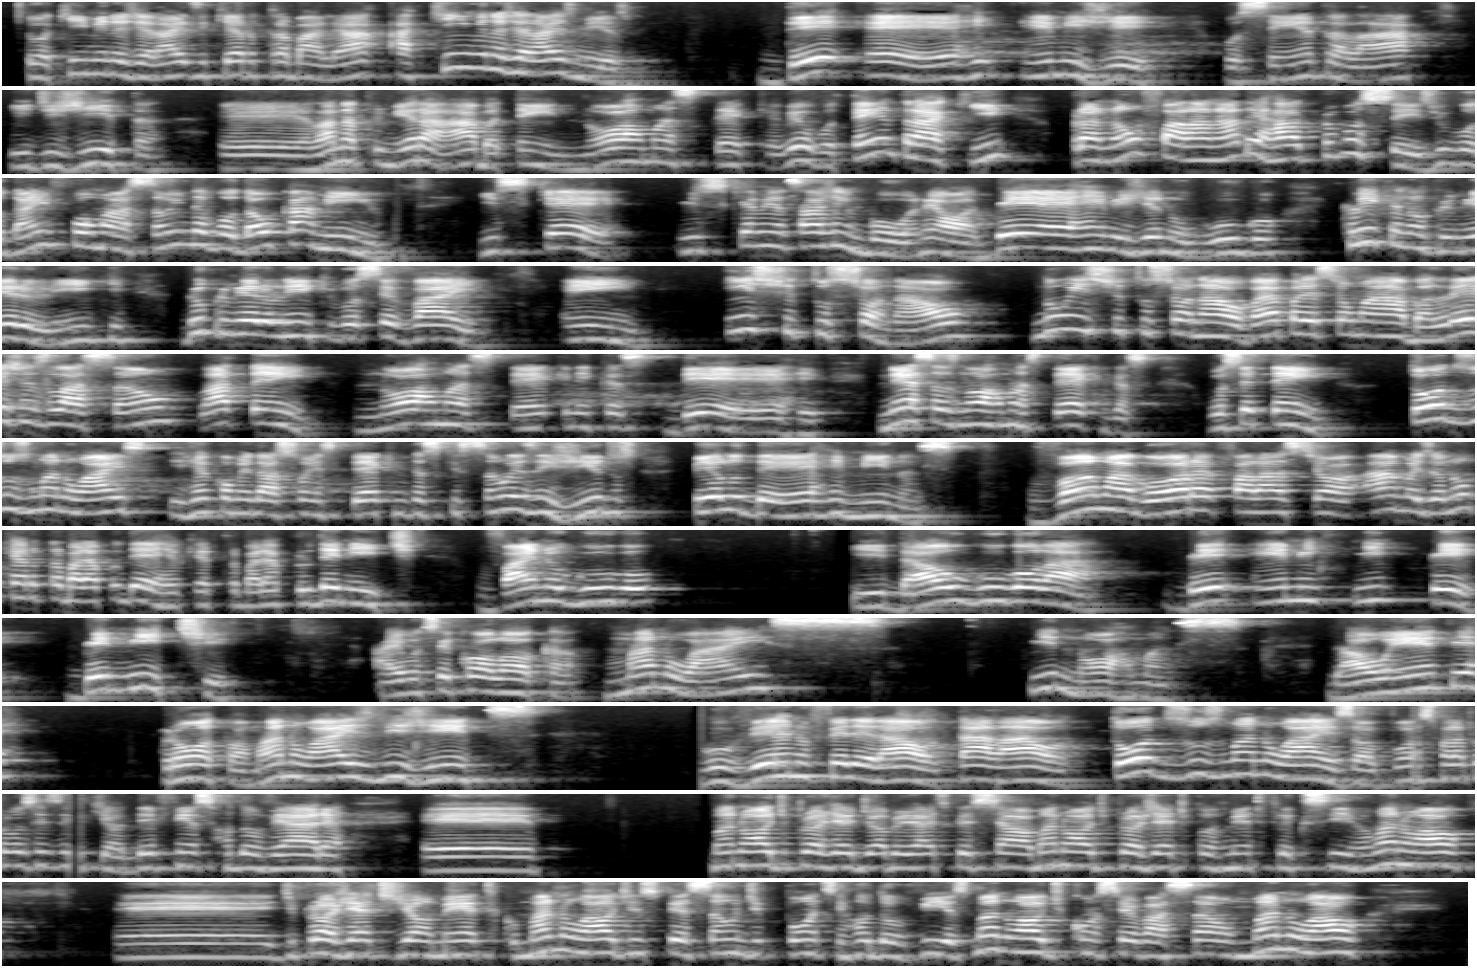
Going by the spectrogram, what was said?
estou aqui em Minas Gerais e quero trabalhar aqui em Minas Gerais mesmo, DERMG, você entra lá e digita, é, lá na primeira aba tem normas técnicas? Eu vou até entrar aqui para não falar nada errado para vocês, viu? Vou dar informação e ainda vou dar o caminho. Isso que é isso que é mensagem boa, né? Ó, DRMG no Google, clica no primeiro link. Do primeiro link você vai em institucional. No institucional vai aparecer uma aba legislação, lá tem normas técnicas DR. Nessas normas técnicas você tem todos os manuais e recomendações técnicas que são exigidos pelo DR Minas. Vamos agora falar assim, ó, ah, mas eu não quero trabalhar para o DR, eu quero trabalhar para o DENIT. Vai no Google, e dá o Google lá, DNIT, DNIT. Aí você coloca manuais e normas. Dá o Enter. Pronto, ó, manuais vigentes. Governo Federal, tá lá, ó, todos os manuais, ó, posso falar para vocês aqui, ó, Defesa Rodoviária, é, Manual de Projeto de Obra de Arte Especial, Manual de Projeto de Pavimento Flexível, Manual é, de projeto geométrico, manual de inspeção de pontes e rodovias, manual de conservação, manual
